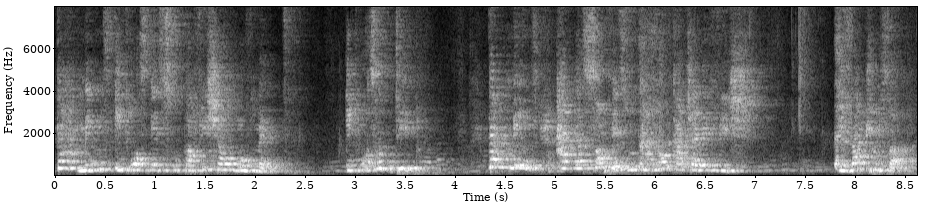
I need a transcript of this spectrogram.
That means it was a superficial movement, it wasn't deep. That means at the surface you cannot catch any fish. Is that true, sir?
